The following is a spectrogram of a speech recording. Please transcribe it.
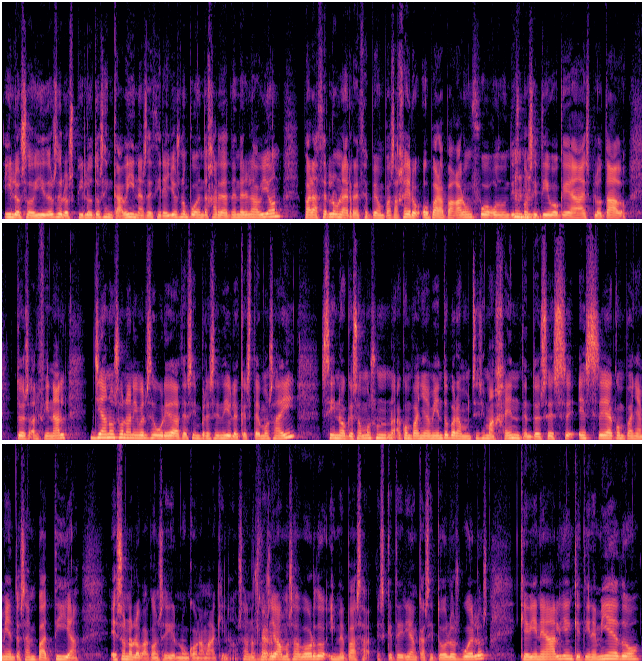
y los oídos de los pilotos en cabina. Es decir, ellos no pueden dejar de atender el avión para hacerle una RCP a un pasajero o para apagar un fuego de un dispositivo que ha explotado. Entonces, al final, ya no solo a nivel seguridad es imprescindible que estemos ahí, sino que somos un acompañamiento para muchísima gente. Entonces, ese, ese acompañamiento, esa empatía, eso no lo va a conseguir nunca una máquina. O sea, nosotros Claro. llevamos a bordo y me pasa, es que te dirían casi todos los vuelos, que viene alguien que tiene miedo,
